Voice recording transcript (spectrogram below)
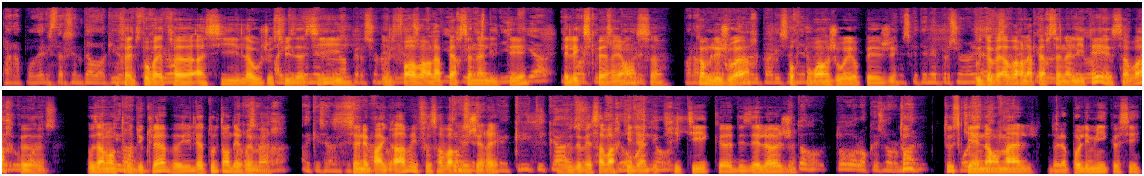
En fait, pour être euh, assis là où je suis assis, il faut avoir la personnalité et l'expérience, comme les joueurs, pour pouvoir jouer au PSG. Vous devez avoir la personnalité et savoir que aux alentours du club, il y a tout le temps des rumeurs. Ce n'est pas grave, il faut savoir les gérer. Vous devez savoir qu'il y a des critiques, des éloges, tout, tout ce qui est normal, de la polémique aussi.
